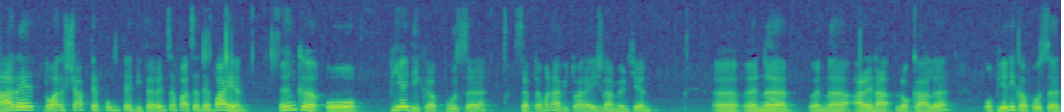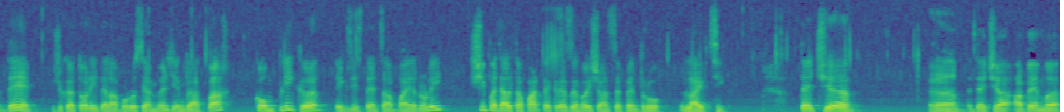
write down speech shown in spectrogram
are doar șapte puncte diferență față de Bayern. Încă o piedică pusă săptămâna viitoare aici la München, uh, în, uh, în arena locală, o piedică pusă de jucătorii de la Borussia Mönchengladbach complică existența Bayernului și, pe de altă parte, creează noi șanse pentru Leipzig. Deci, uh, deci avem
